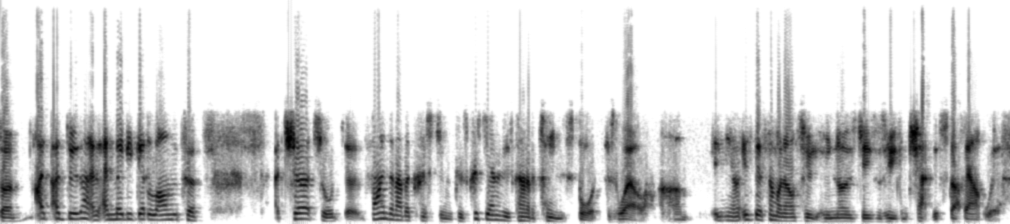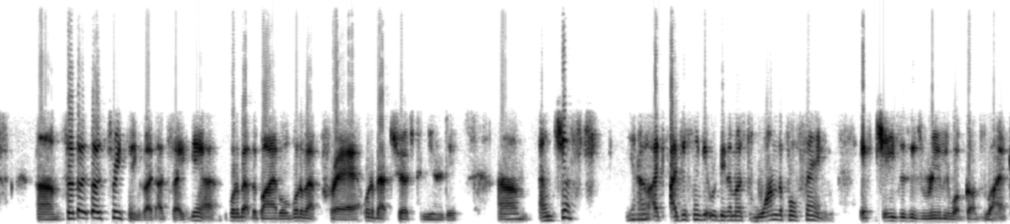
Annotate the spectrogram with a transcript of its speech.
So I'd, I'd do that and, and maybe get along to a church or uh, find another Christian because Christianity is kind of a team sport as well. Um, you know, is there someone else who, who knows Jesus who you can chat this stuff out with? Um, so those, those three things, I'd, I'd, say, yeah. What about the Bible? What about prayer? What about church community? Um, and just, you know, I, I, just think it would be the most wonderful thing if Jesus is really what God's like.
